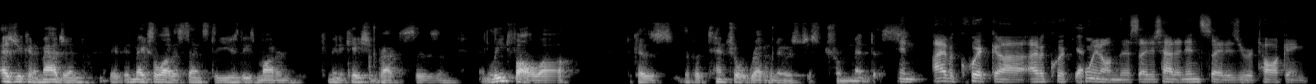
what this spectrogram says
as you can imagine, it, it, makes a lot of sense to use these modern communication practices and, and lead follow up because the potential revenue is just tremendous. And I have a quick uh, I have a quick yeah. point on this. I just had an insight as you were talking.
